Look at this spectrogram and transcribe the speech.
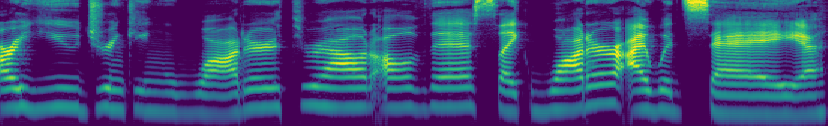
Are you drinking water throughout all of this? Like, water, I would say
